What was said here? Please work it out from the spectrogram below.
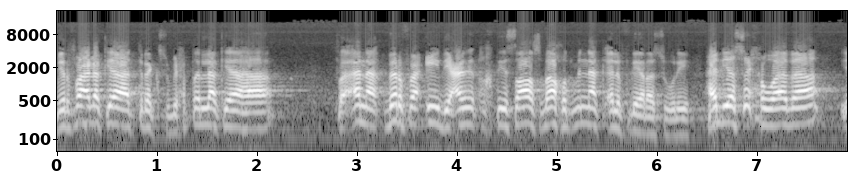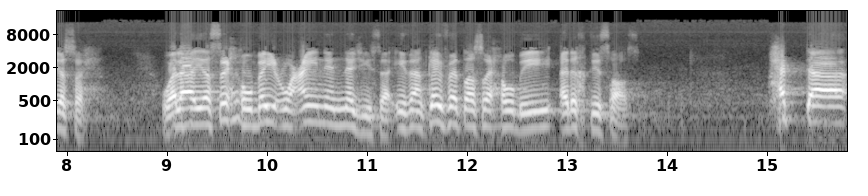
بيرفع لك إياها تركس بيحط لك إياها. فأنا برفع إيدي عن الاختصاص باخذ منك ألف ليرة سوري. هل يصح هذا؟ يصح. ولا يصح بيع عين نجسة. إذا كيف تصح بالاختصاص؟ حتى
